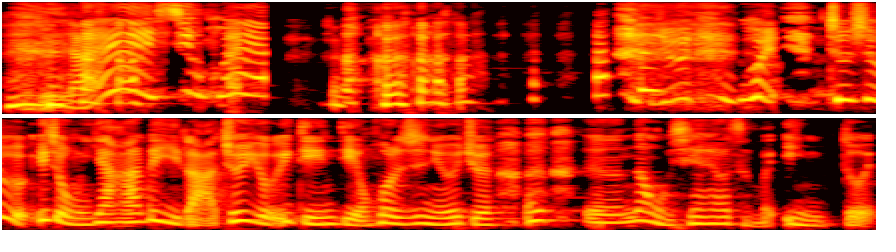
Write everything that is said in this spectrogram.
哎，幸会啊！就会就是有一种压力啦，就有一点点，或者是你会觉得，嗯、呃、嗯、呃，那我现在要怎么应对，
